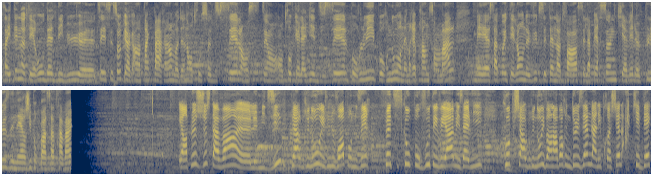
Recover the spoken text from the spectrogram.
Ça a été notre héros dès le début. Euh, c'est sûr qu'en tant que parent, on trouve ça difficile. On, on, trouve que la vie est difficile. Pour lui, pour nous, on aimerait prendre son mal. Mais ça n'a pas été long. On a vu que c'était notre force. C'est la personne qui avait le plus d'énergie pour passer à travers. Et en plus, juste avant euh, le midi, Pierre Bruno est venu nous voir pour nous dire Petit scoop pour vous, TVA, mes amis. Coupe Charles Bruno. Il va en avoir une deuxième l'année prochaine à Québec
